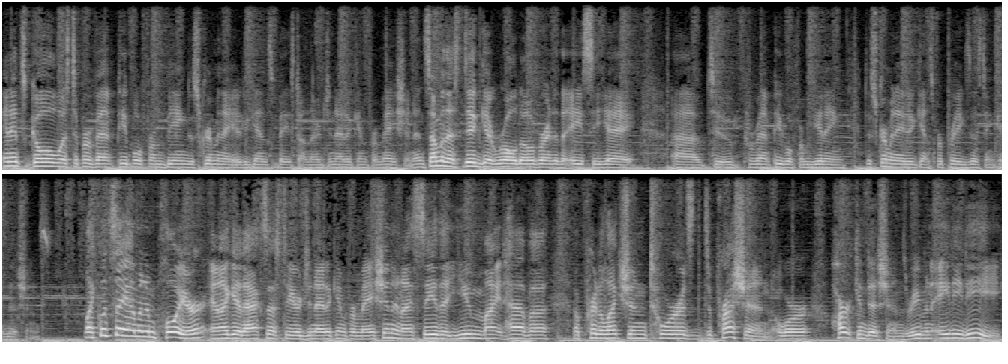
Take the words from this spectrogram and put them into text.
and its goal was to prevent people from being discriminated against based on their genetic information. And some of this did get rolled over into the ACA uh, to prevent people from getting discriminated against for pre existing conditions. Like, let's say I'm an employer and I get access to your genetic information, and I see that you might have a, a predilection towards depression or heart conditions or even ADD.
